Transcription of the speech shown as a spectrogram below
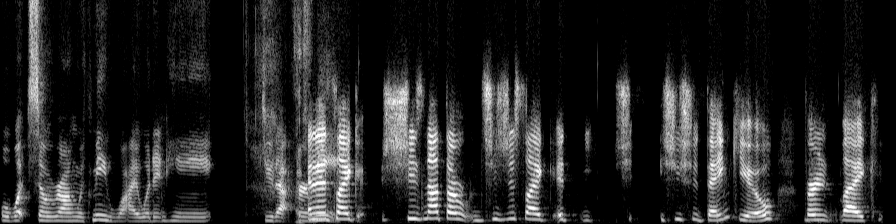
well, what's so wrong with me? Why wouldn't he do that for and me. And it's like she's not the she's just like it she, she should thank you for like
